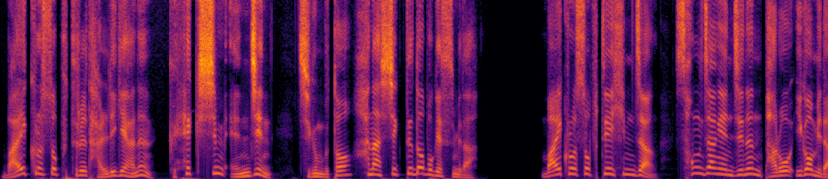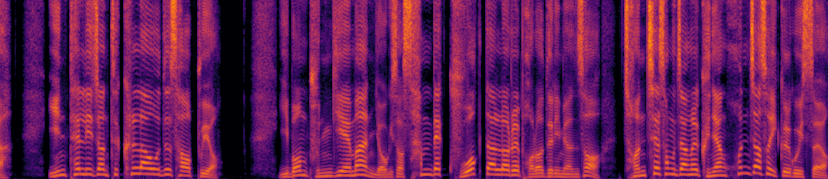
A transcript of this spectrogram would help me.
마이크로소프트를 달리게 하는 그 핵심 엔진 지금부터 하나씩 뜯어보겠습니다. 마이크로소프트의 힘장, 성장 엔진은 바로 이겁니다. 인텔리전트 클라우드 사업 부여. 이번 분기에만 여기서 309억 달러를 벌어들이면서 전체 성장을 그냥 혼자서 이끌고 있어요.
